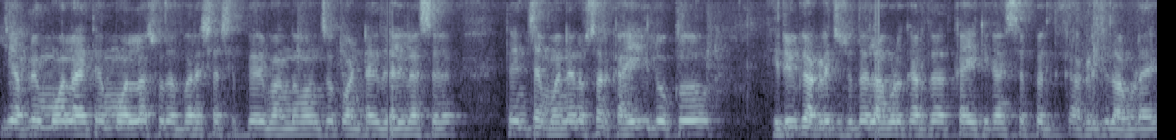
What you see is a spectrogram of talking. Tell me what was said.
जे आपले मॉल आहे त्या मॉलला सुद्धा बऱ्याचशा शेतकरी बांधवांचं कॉन्टॅक्ट झालेलं असं त्यांच्या म्हणण्यानुसार काही लोक हिरवी काकडीची सुद्धा लागवड करतात काही ठिकाणी सफेद काकडीची लागवड आहे.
